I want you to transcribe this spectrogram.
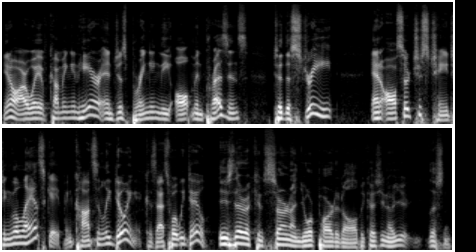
you know, our way of coming in here and just bringing the Altman presence to the street and also just changing the landscape and constantly doing it because that's what we do. Is there a concern on your part at all? Because you know, you listen.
